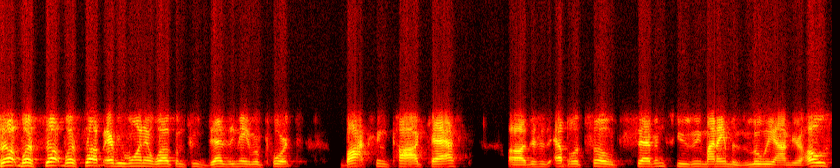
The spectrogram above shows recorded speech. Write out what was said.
What's up? What's up? What's up, everyone, and welcome to Designated Reports Boxing Podcast. Uh, this is episode seven. Excuse me. My name is Louis. I'm your host,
